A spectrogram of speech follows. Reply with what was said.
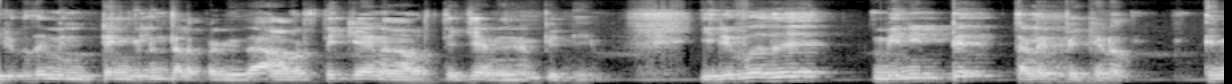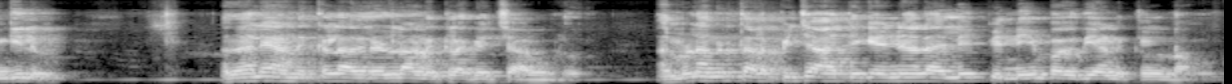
ഇരുപത് മിനിറ്റെങ്കിലും തിളപ്പിക്കണം. ഇത് ആവർത്തിക്കുകയാണ് ആവർത്തിക്കുകയാണ് ഞാൻ പിന്നെയും. ഇരുപത് മിനിറ്റ് തിളപ്പിക്കണം എങ്കിലും എന്നാലേ അണുക്കൾ അതിലുള്ള അണുക്കളൊക്കെ ചാവുള്ളൂ. നമ്മൾ അങ്ങനെ തിളപ്പിച്ച് ആറ്റി കഴിഞ്ഞാൽ അതിൽ പിന്നെയും പകുതി അണുക്കൾ ഉണ്ടാവും.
